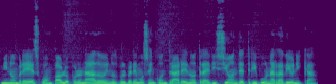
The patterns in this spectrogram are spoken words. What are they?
Mi nombre es Juan Pablo Coronado y nos volveremos a encontrar en otra edición de Tribuna Radiónica.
